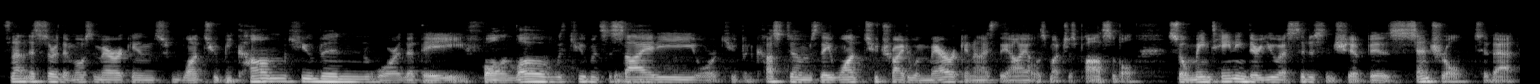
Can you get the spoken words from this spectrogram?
it's not necessarily that most Americans want to become Cuban or that they fall in love with Cuban society or Cuban customs. They want to try to Americanize the Isle as much as possible. So maintaining their U.S. citizenship is central to that.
